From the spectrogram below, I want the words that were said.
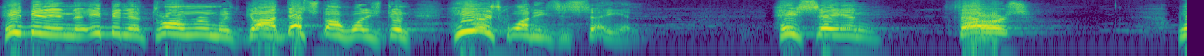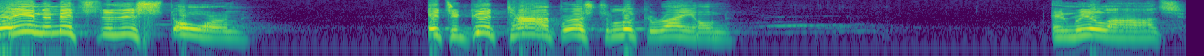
He's been in the, he's been in the throne room with God. That's not what he's doing. Here's what he's saying. He's saying, fellas, we're in the midst of this storm. It's a good time for us to look around and realize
